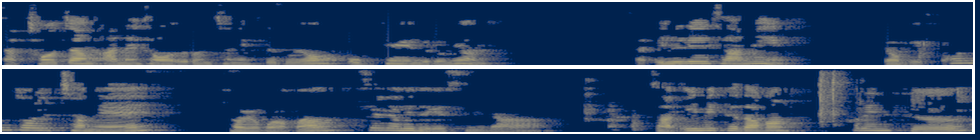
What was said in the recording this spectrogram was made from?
자, 저장 안에서 이런 창이 뜨고요. OK 누르면 자, 1, 2, 3이 여기 콘솔 창에 결과가 출력이 되겠습니다. 자, 이 밑에다가 프린트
